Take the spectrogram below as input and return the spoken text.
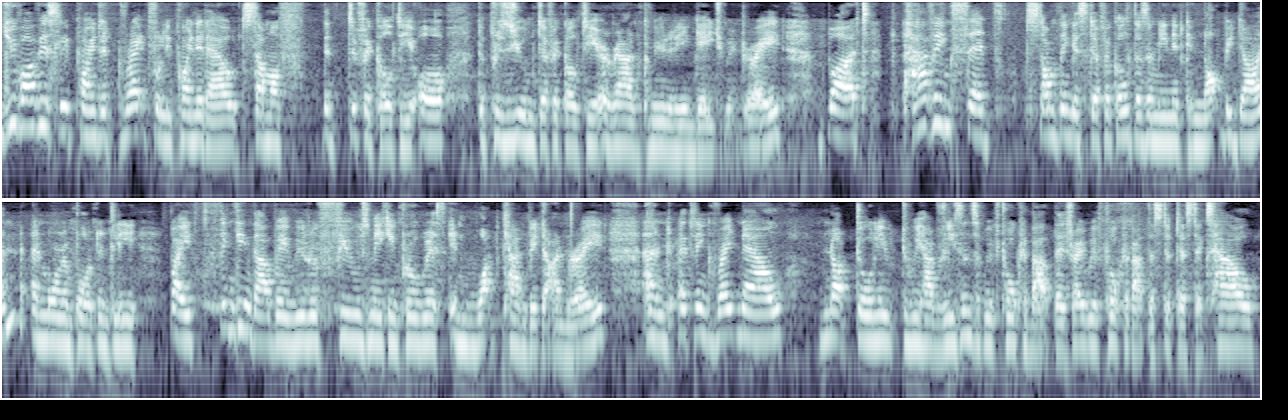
You've obviously pointed, rightfully pointed out some of the difficulty or the presumed difficulty around community engagement, right? But having said something is difficult doesn't mean it cannot be done. And more importantly, by thinking that way, we refuse making progress in what can be done, right? And I think right now, not only do we have reasons, we've talked about this, right? We've talked about the statistics, how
